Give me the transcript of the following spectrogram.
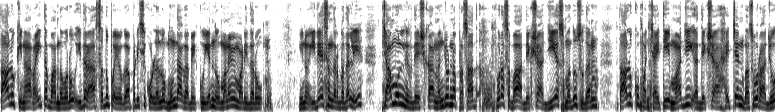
ತಾಲೂಕಿನ ರೈತ ಬಾಂಧವರು ಇದರ ಸದುಪಯೋಗ ಪಡಿಸಿಕೊಳ್ಳಲು ಮುಂದಾಗಬೇಕು ಎಂದು ಮನವಿ ಮಾಡಿದರು. ಇನ್ನು ಇದೇ ಸಂದರ್ಭದಲ್ಲಿ ಚಾಮೂಲ್ ನಿರ್ದೇಶಕ ನಂಜುಣ್ಣ ಪ್ರಸಾದ್, ಪುರಸಭಾ ಅಧ್ಯಕ್ಷ ಜಿ ಎಸ್ ಮಧುಸೂದನ್, ತಾಲೂಕು ಪಂಚಾಯಿತಿ ಮಾಜಿ ಅಧ್ಯಕ್ಷ ಎಚ್ ಎನ್ ಬಸವರಾಜು,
